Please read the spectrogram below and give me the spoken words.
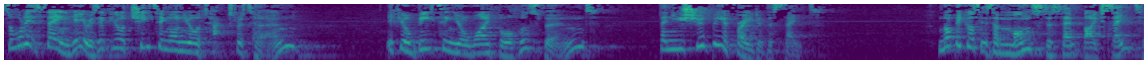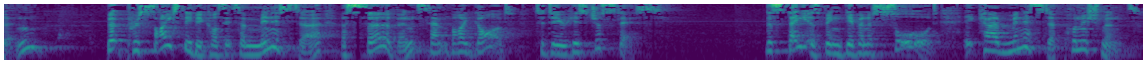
So what it's saying here is if you're cheating on your tax return, if you're beating your wife or husband, then you should be afraid of the state. Not because it's a monster sent by Satan, but precisely because it's a minister, a servant sent by God to do his justice. The state has been given a sword. It can administer punishment.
